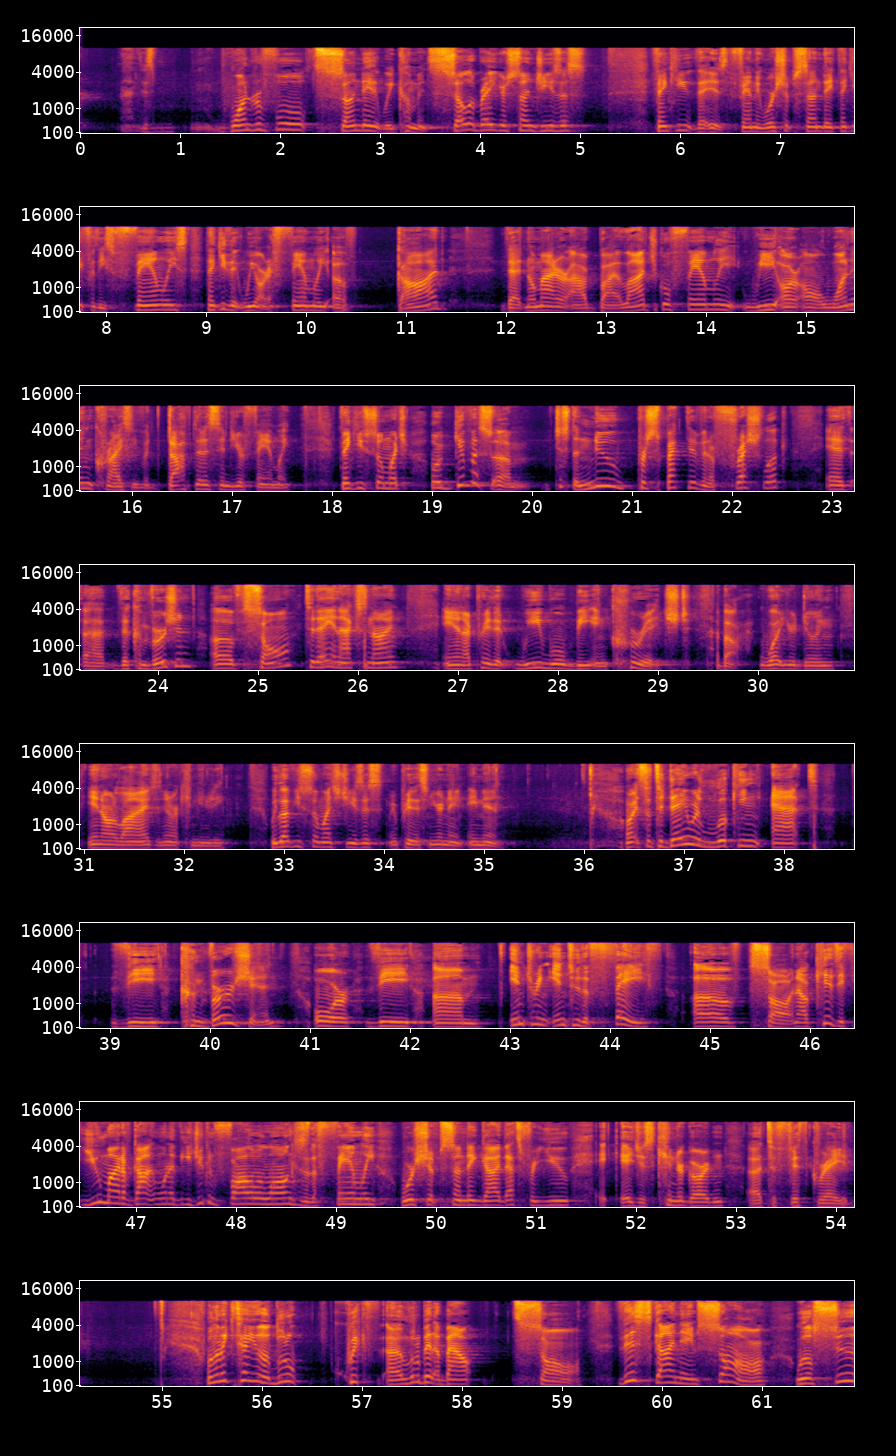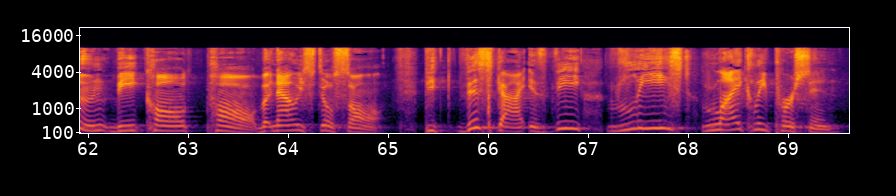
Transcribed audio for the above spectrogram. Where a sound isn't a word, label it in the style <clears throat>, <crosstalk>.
this wonderful Sunday that we come and celebrate your son Jesus. Thank you that is Family Worship Sunday. Thank you for these families. Thank you that we are a family of God, that no matter our biological family, we are all one in Christ. You've adopted us into your family. Thank you so much. Lord, give us um, just a new perspective and a fresh look at uh, the conversion of Saul today in Acts 9. And I pray that we will be encouraged about what you're doing in our lives and in our community. We love you so much, Jesus. We pray this in your name. Amen. All right, so today we're looking at the conversion or the um, entering into the faith of Saul. Now, kids, if you might have gotten one of these, you can follow along. This is the Family Worship Sunday Guide. That's for you, ages kindergarten uh, to fifth grade. Well, let me tell you a little quick, a little bit about Saul. This guy named Saul will soon be called Paul, but now he's still Saul. This guy is the least likely person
